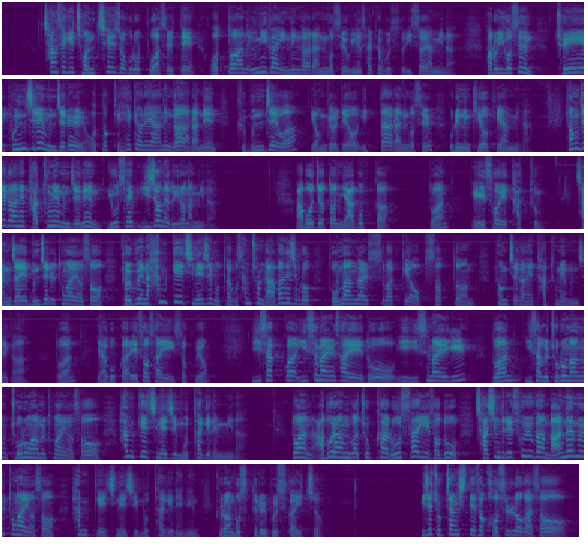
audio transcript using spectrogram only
창세기 전체적으로 보았을 때 어떠한 의미가 있는가라는 것을 우리는 살펴볼 수 있어야 합니다. 바로 이것은 죄의 본질의 문제를 어떻게 해결해야 하는가라는 그 문제와 연결되어 있다라는 것을 우리는 기억해야 합니다. 형제 간의 다툼의 문제는 요셉 이전에도 일어납니다. 아버지였던 야곱과 또한 에서의 다툼, 장자의 문제를 통하여서 결국에는 함께 지내지 못하고 삼촌 라반의 집으로 도망갈 수밖에 없었던 형제 간의 다툼의 문제가 또한 야곱과 에서 사이에 있었고요. 이삭과 이스마엘 사이에도 이 이스마엘이 또한 이삭을 조롱함, 조롱함을 통하여서 함께 지내지 못하게 됩니다. 또한 아브라함과 조카 롯 사이에서도 자신들의 소유가 많음을 통하여서 함께 지내지 못하게 되는 그러한 모습들을 볼 수가 있죠. 이제 족장 시대에서 거슬러 가서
